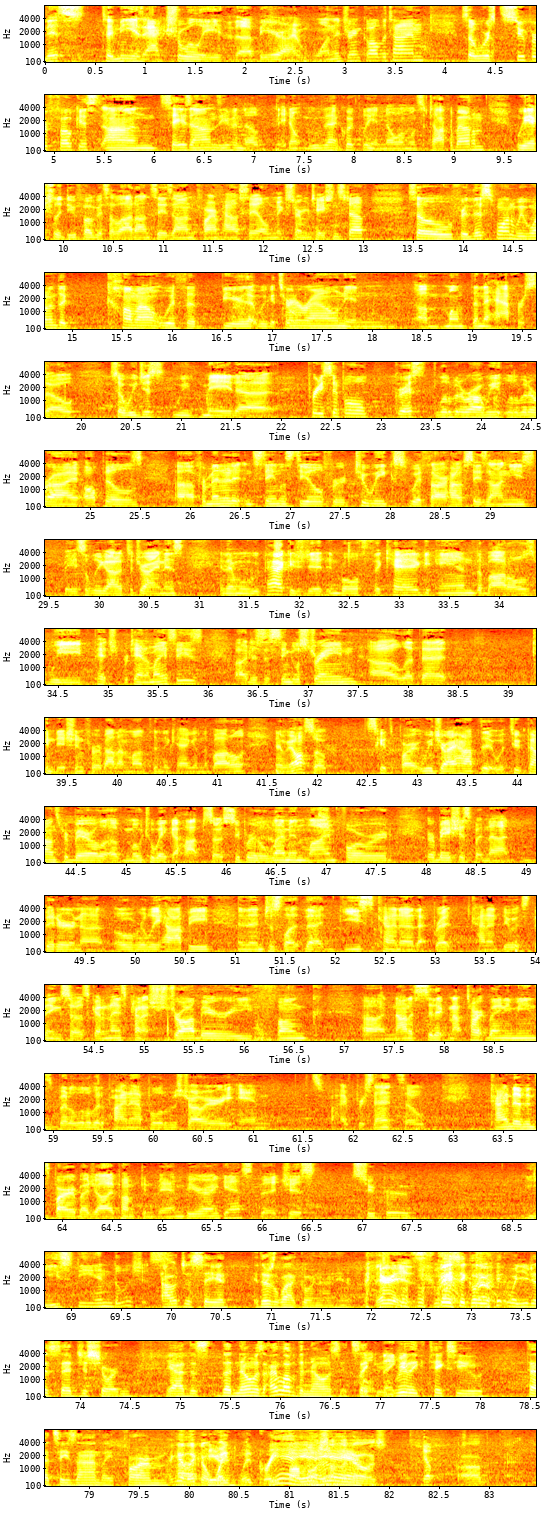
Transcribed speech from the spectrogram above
This to me is actually the beer I want to drink all the time. So we're super focused on saisons, even though they don't move that quickly and no one wants to talk about them. We actually do focus a lot on saison, farmhouse ale, mixed fermentation stuff. So for this one, we wanted to come out with a beer that we could turn around in a month and a half or so. So we just we made a pretty simple grist, a little bit of raw wheat, a little bit of rye, all Pils. Uh, fermented it in stainless steel for two weeks with our house saison yeast. Basically, got it to dryness, and then when we packaged it in both the keg and the bottles, we pitched Brettanomyces, uh, just a single strain. Uh, let that condition for about a month in the keg and the bottle. And then we also skipped the part. We dry hopped it with two pounds per barrel of Motueka hops, so super lemon, lime forward, herbaceous but not bitter, not overly hoppy, and then just let that yeast kind of that Brett kind of do its thing. So it's got a nice kind of strawberry funk, uh, not acidic, not tart by any means, but a little bit of pineapple, a little bit of strawberry, and it's five percent. So kind of inspired by Jolly Pumpkin Bam beer, I guess, but just super yeasty and delicious. I would just say it. There's a lot going on here. There is. Basically, what you just said, just shorten. Yeah, this the nose. I love the nose. It's like Cool, it thank really takes you that saison like farm. I got like uh, a white, white grape Yeah, yeah, almost yeah, on the nose. Yep.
